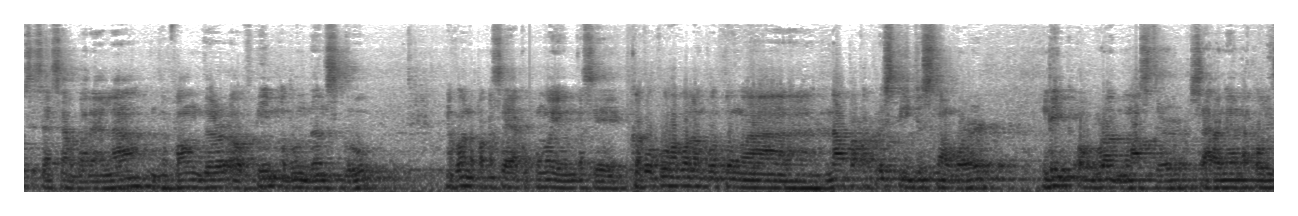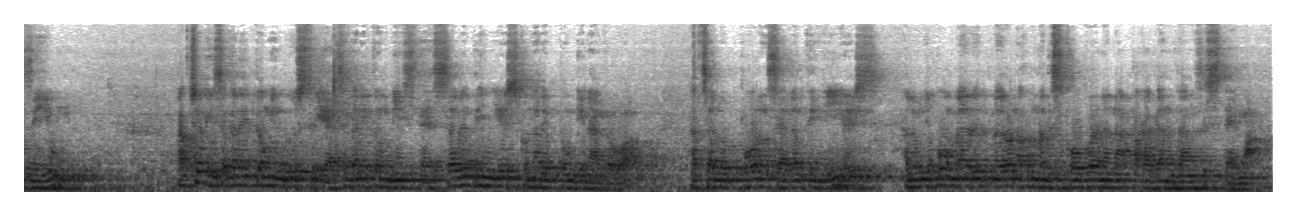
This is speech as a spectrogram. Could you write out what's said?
po si Cesar Varela, the founder of Team Abundance Group. Ako, napakasaya ko po ngayon kasi kakukuha ko lang po itong uh, napaka-prestigious na award, League of Grandmaster sa Araneta Coliseum. Actually, sa ganitong industriya, sa ganitong business, 17 years ko na rin pong ginagawa. At sa loob po ng 17 years, alam niyo po, meron, meron akong na-discover na napakagandang sistema.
